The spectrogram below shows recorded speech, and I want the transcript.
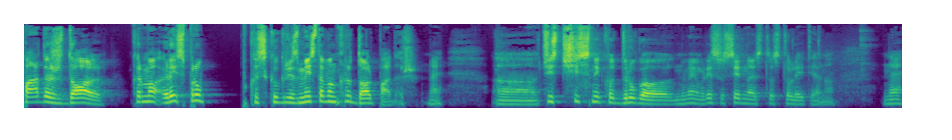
padaš dol, kar ima res prav, ko, ko greš z mesta ven, kar dol padaš. Ne. Uh, čist, čist neko drugo, ne vem, res v 17. stoletje. No. Ne.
